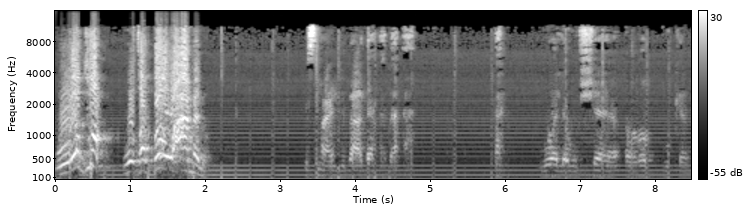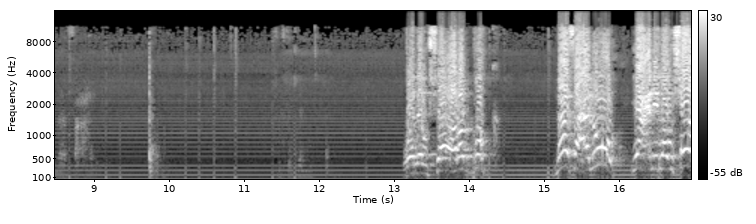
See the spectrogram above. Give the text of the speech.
ورضيوا وطبقوا وعملوا اسمع اللي بعدها بقى. ها؟ ولو شاء ربك ما فعل. ولو شاء ربك ما فعلوه. يعني لو شاء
